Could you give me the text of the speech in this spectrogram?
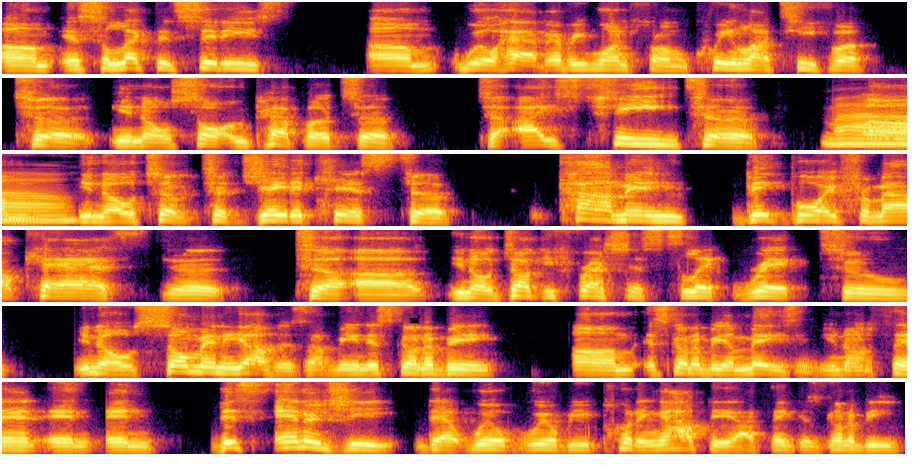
Um, in selected cities, um, we'll have everyone from Queen Latifah to you know Salt-N-Pepa to to Ice T to Wow. um, you know, to to Jadakiss, to Common, Big Boi from Outkast, to to uh, you know, Dougie Fresh and Slick Rick, to you know, so many others. I mean, it's gonna be um, it's gonna be amazing. You know what I'm saying? And and this energy that we'll we'll be putting out there, I think, is gonna be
